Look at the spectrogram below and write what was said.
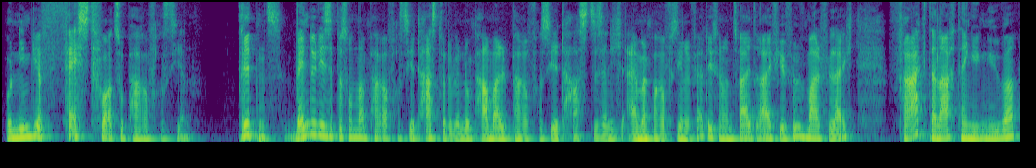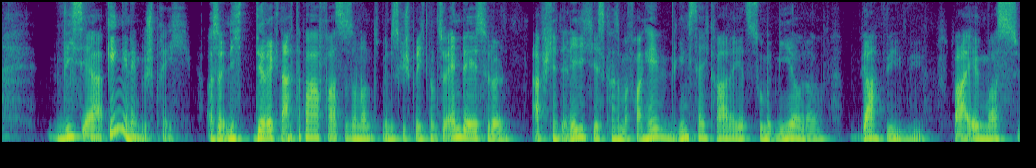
und nimm dir fest vor zu paraphrasieren. Drittens, wenn du diese Person dann paraphrasiert hast oder wenn du ein paar Mal paraphrasiert hast, das ist ja nicht einmal paraphrasieren und fertig, sondern zwei, drei, vier, fünf Mal vielleicht, frag danach dein Gegenüber, wie es er ging in dem Gespräch. Also nicht direkt nach der Paraphrase, sondern wenn das Gespräch dann zu Ende ist oder Abschnitt erledigt ist, kannst du mal fragen, hey, wie ging es dir gerade jetzt so mit mir oder ja, wie, wie war irgendwas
